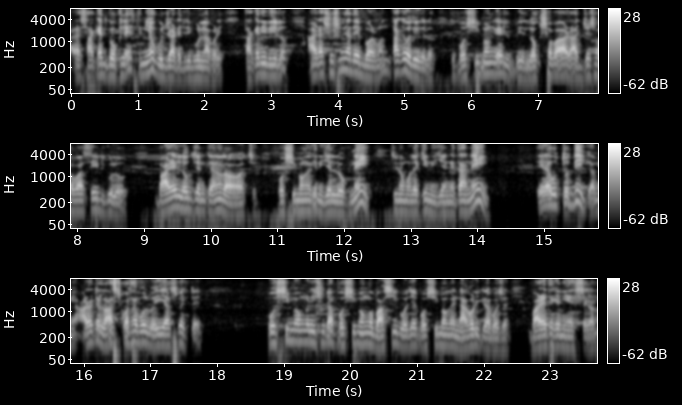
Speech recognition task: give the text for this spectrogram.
একটা সাকেত গোখলে, তিনিও গুজরাটে, যদি ভুল না করি, তাকে দিয়ে দিল। আর একটা সুস্মিতা দেব বর্মন, তাকেও দিয়ে দিল। তো পশ্চিমবঙ্গের লোকসভা, রাজ্যসভা সিটগুলো, বাইরের লোকজন কেন দেওয়া হচ্ছে? পশ্চিমবঙ্গে কি নিজের লোক নেই? তৃণমূলে কি নিজের নেতা নেই? এরা উত্তর দিক। আমি আরও একটা লাস্ট কথা বলব এই অ্যাসপেক্টে পশ্চিমবঙ্গের ইস্যুটা পশ্চিমবঙ্গবাসী বোঝে, পশ্চিমবঙ্গের নাগরিকরা বোঝে। বাইরে থেকে নিয়ে এসছে কেন?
